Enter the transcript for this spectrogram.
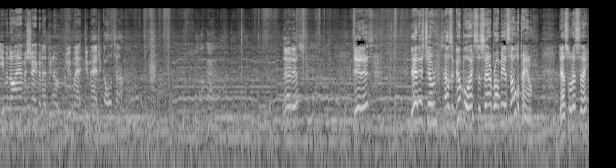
Even though I am a shaman, I do no do, ma do magic all the time. Okay. There it is. There it is. There it is, children. I was a good boy, so Santa brought me a solar panel. That's what I say.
